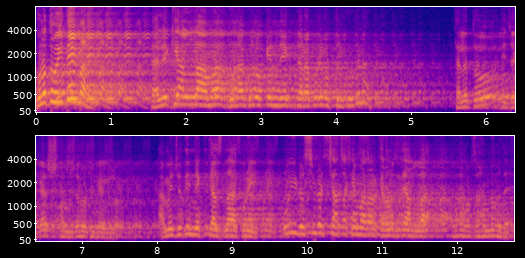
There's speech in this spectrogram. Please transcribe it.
গুনাহ তো হইতেই পারে। তাহলে কি আল্লাহ আমার গুনাহগুলোকে নেক দ্বারা পরিবর্তন করবে না? তাহলে তো এই জায়গায় সন্দেহ ঢুকে গেল। আমি যদি নেক কাজ না করি, ওই রসুলের চাচাকে মারার কারণে যদি আল্লাহ আমার জাহান্নামে দেয়,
